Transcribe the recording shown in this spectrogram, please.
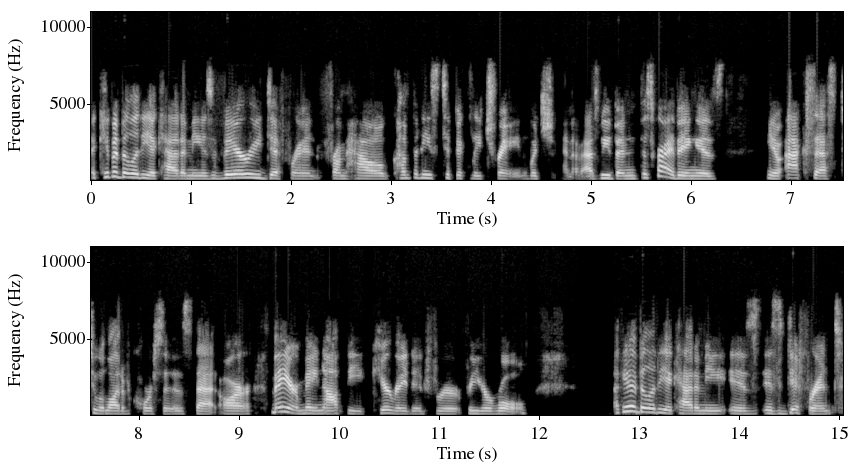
a capability academy is very different from how companies typically train, which kind of, as we've been describing, is you know access to a lot of courses that are may or may not be curated for for your role. A capability academy is is different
